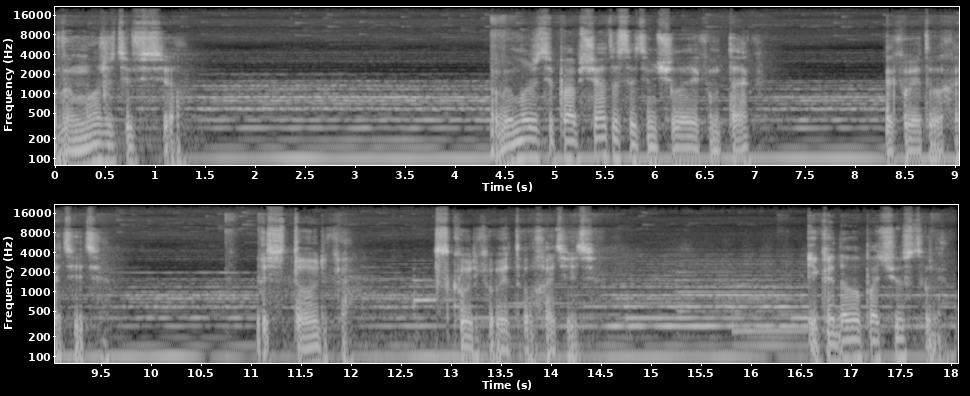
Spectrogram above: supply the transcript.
вы можете все. Вы можете пообщаться с этим человеком так, как вы этого хотите. И столько, сколько вы этого хотите. И когда вы почувствовали,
